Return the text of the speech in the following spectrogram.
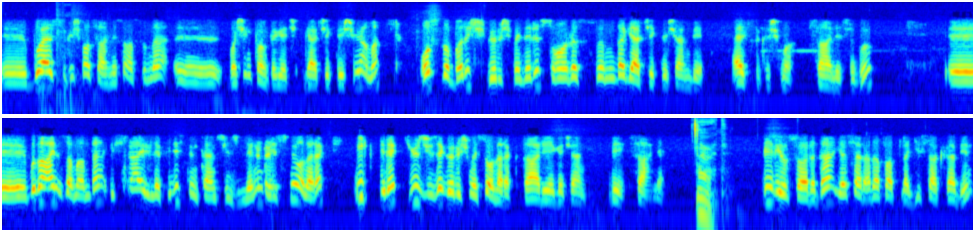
E, bu el sıkışma sahnesi aslında e, Washington'da geç, gerçekleşiyor ama Oslo barış görüşmeleri sonrasında gerçekleşen bir el sıkışma sahnesi bu. E, bu da aynı zamanda İsrail ile Filistin temsilcilerinin resmi olarak ilk direkt yüz yüze görüşmesi olarak tarihe geçen bir sahne. Evet. Bir yıl sonra da Yasser Arafat'la Yitzhak Rabin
